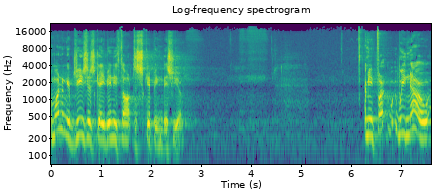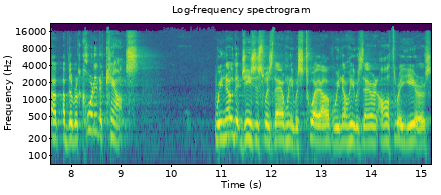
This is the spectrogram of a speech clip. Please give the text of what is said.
I'm wondering if Jesus gave any thought to skipping this year. I mean, we know of, of the recorded accounts we know that Jesus was there when he was 12. We know he was there in all three years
